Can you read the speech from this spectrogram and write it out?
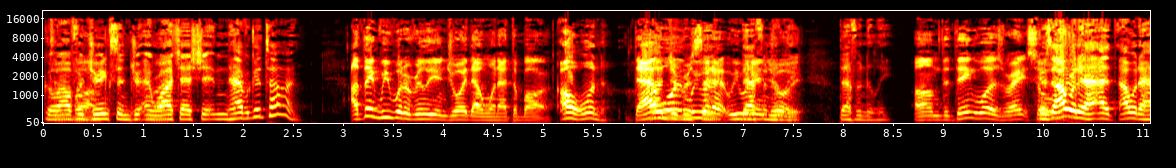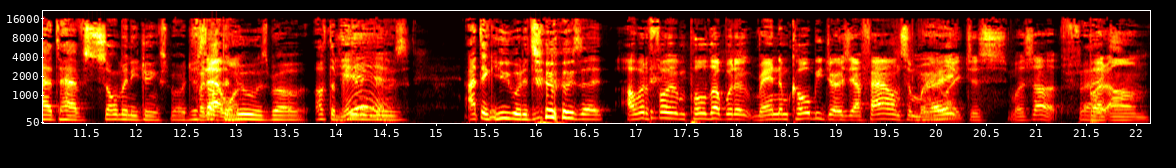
go out for bar. drinks and, and Right. watch that shit and have a good time. I think we would have really enjoyed that one at the bar. Oh, one. That one we 100%, would have we would enjoy. definitely, it. Definitely. Um, the thing was right. So Because I would have had, I would have had to have so many drinks, bro. Just off the one. news, bro. Off the beginning Yeah. news. I think you would have too. So, I would have fucking pulled up with a random Kobe jersey I found somewhere. Right. Like, just what's up? Facts. But um,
